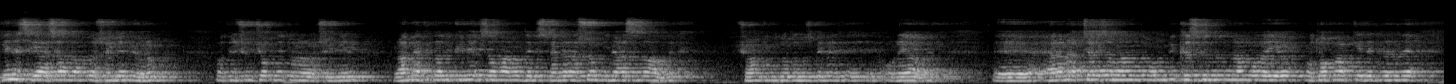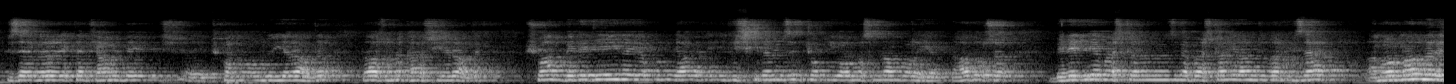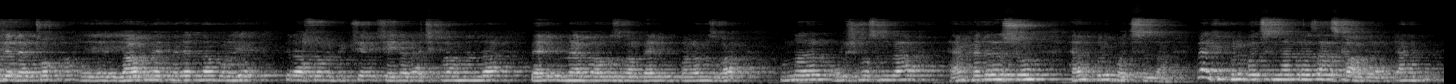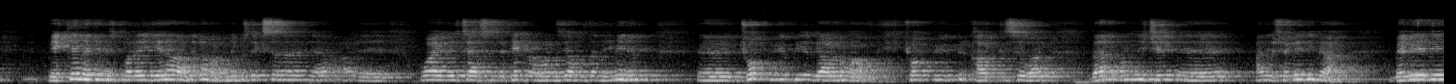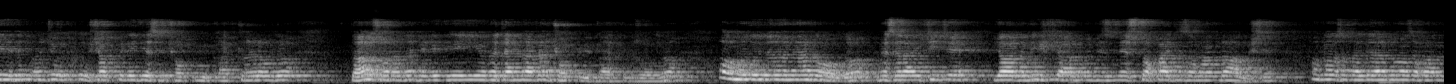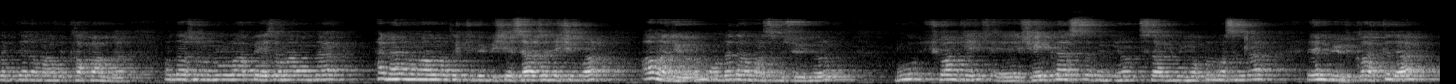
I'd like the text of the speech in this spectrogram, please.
gene siyasi anlamda söylemiyorum. Bakın şunu çok net olarak söyleyeyim. Rahmetli Ali Künek zamanında biz federasyon binasını aldık. Şu anki videomuz belediye oraya aldık. Ee, Erhan Akçay zamanında onun bir kızgınlığından dolayı otopark gelirlerini bize vererekten Kamil Bey e, TÜPAD'ın olduğu yere aldı. Daha sonra karşı yere aldık. Şu an belediye ile yapılan ya, ilişkilerimizin çok iyi olmasından dolayı, daha doğrusu belediye başkanımız ve başkan yardımcıları bize anormal derecede çok e, yardım etmelerinden dolayı biraz sonra bütçe şeyleri açıklandığında belli bir meblağımız var, belli bir paramız var. Bunların oluşmasında hem federasyon hem kulüp açısından. Belki kulüp açısından biraz az kaldı. Yani beklemediğimiz parayı gene aldık ama önümüzdeki sene e, bu aylar içerisinde tekrar alacağımızdan eminim. E, çok büyük bir yardım aldık. Çok büyük bir katkısı var. Ben onun için e, hani söyledim ya belediye dedim önce Uşak Belediyesi çok büyük katkılar oldu. Daha sonra da belediyeyi yönetenlerden çok büyük katkımız oldu. Olmadığı dönemler de oldu. Mesela ikinci yardımı, ilk yardımı biz Mesut Apaydı zamanında almıştık. Ondan sonra Ali Erdoğan zamanında bir dönem aldık, kapandı. Ondan sonra Nurullah Bey zamanında hemen hemen almadık gibi bir şey, serzenişim var. Ama diyorum, onda da amasını söylüyorum. Bu şu anki e, şehirler stadyumunun yapılmasında en büyük katkı da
